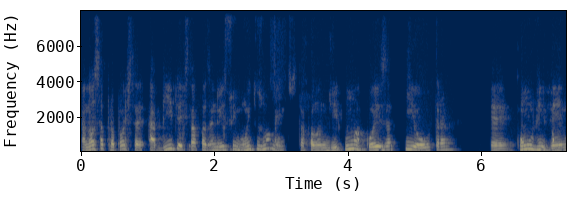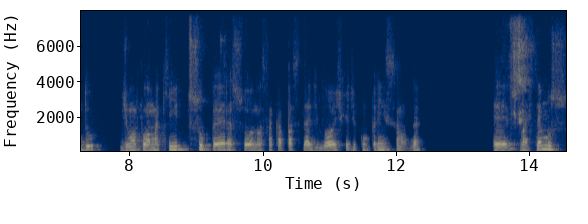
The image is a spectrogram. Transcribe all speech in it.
A nossa proposta é: a Bíblia está fazendo isso em muitos momentos. Está falando de uma coisa e outra é, convivendo de uma forma que supera só a nossa capacidade lógica de compreensão, né? É, mas temos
